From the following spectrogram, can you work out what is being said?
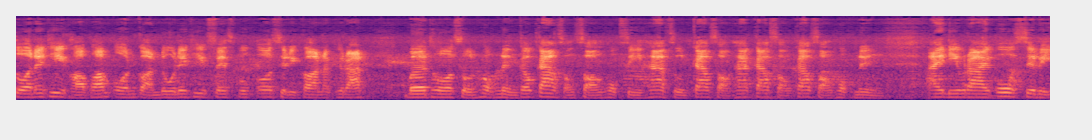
ตัวได้ที่ขอพร้อมโอนก่อนดูได้ที่ Facebook โอสิริกรอภิรัตน์เบอร์โทร 0 6 1 9 9 2 2 6 4 5 0 9 2 5 9 2 9 2 6 1 ID รายโอสิริ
